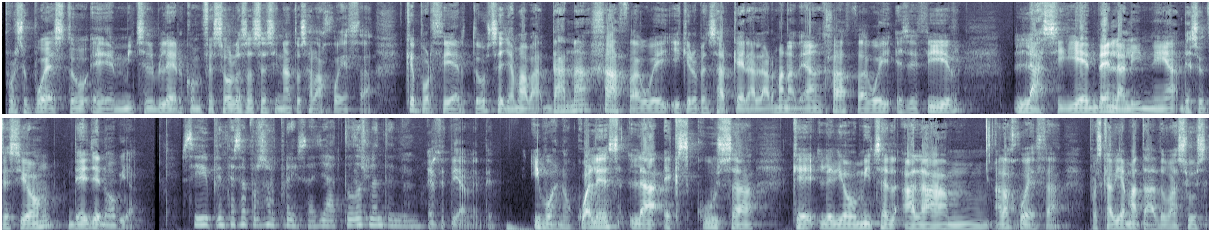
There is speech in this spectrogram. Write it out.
Por supuesto, eh, Mitchell Blair confesó los asesinatos a la jueza, que por cierto se llamaba Dana Hathaway y quiero pensar que era la hermana de Anne Hathaway, es decir, la siguiente en la línea de sucesión de Genovia. Sí, princesa por sorpresa, ya, todos lo entendimos. Efectivamente. Y bueno, ¿cuál es la excusa que le dio Mitchell a la, mm, a la jueza? Pues que había matado a sus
